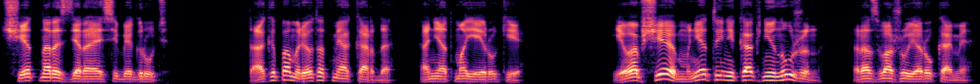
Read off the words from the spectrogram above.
тщетно раздирая себе грудь. Так и помрет от миокарда, а не от моей руки. «И вообще, мне ты никак не нужен», — развожу я руками.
